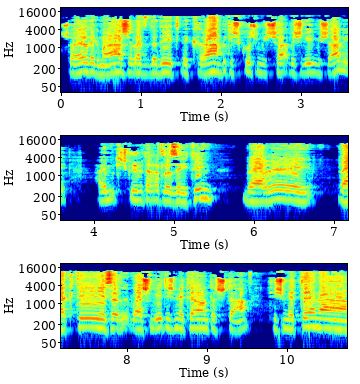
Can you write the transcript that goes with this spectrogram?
שואלת הגמרא שאלה צדדית, וקרא בקשקוש בשביל משארי, האם קשקוש מתחת לזיתים? והרי, והכתיס, והשביעית תשמטנה ותשתה, תשמטנה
